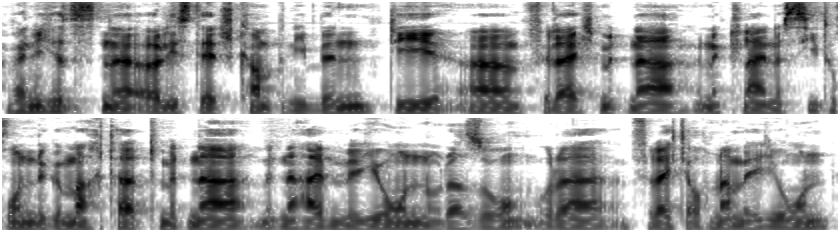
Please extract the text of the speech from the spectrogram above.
Wenn ich jetzt eine Early Stage Company bin, die äh, vielleicht mit einer eine kleine Seed-Runde gemacht hat, mit einer mit einer halben Million oder so, oder vielleicht auch einer Million,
